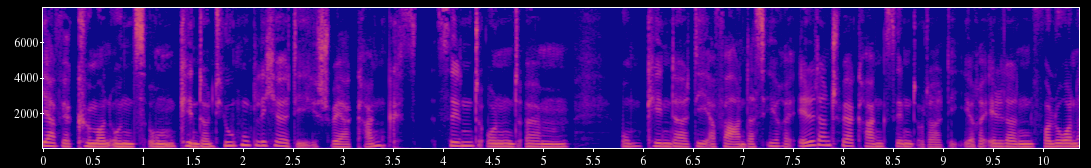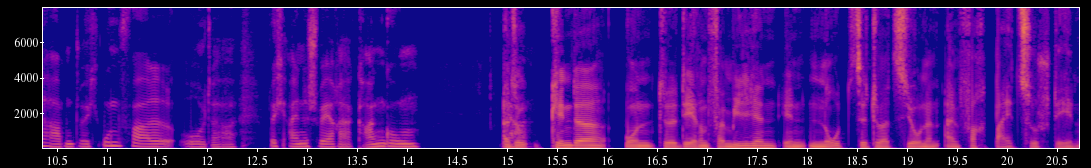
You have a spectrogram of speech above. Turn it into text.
Ja, wir kümmern uns um Kinder und Jugendliche, die schwer krank sind und ähm, um Kinder, die erfahren, dass ihre Eltern schwer krank sind oder die ihre Eltern verloren haben durch Unfall oder durch eine schwere Erkrankung. Also ja. Kinder und äh, deren Familien in Notsituationen einfach beizustehen.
